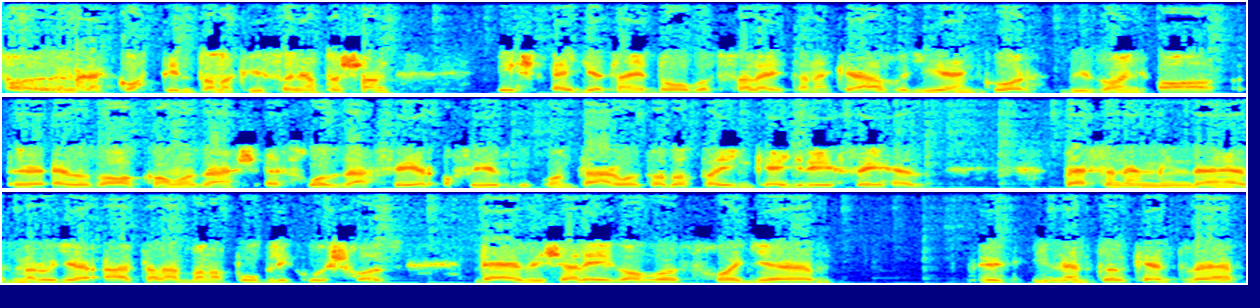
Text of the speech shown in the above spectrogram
szóval az emberek kattintanak iszonyatosan, és egyetlen egy dolgot felejtenek el, hogy ilyenkor bizony a, ez az alkalmazás, ez hozzáfér a Facebookon tárolt adataink egy részéhez. Persze nem mindenhez, mert ugye általában a publikushoz. De ez is elég ahhoz, hogy ők innentől kezdve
